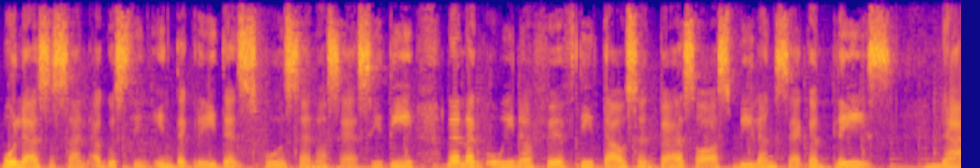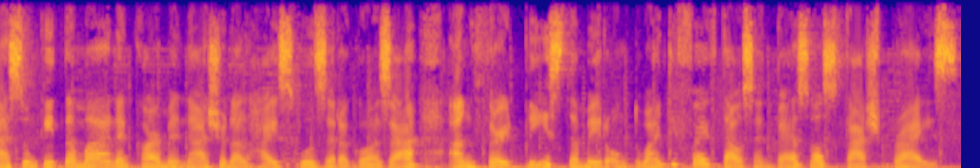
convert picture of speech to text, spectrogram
mula sa San Agustin Integrated School San Jose City na nag-uwi ng 50,000 pesos bilang second place. Nasungkit naman ng Carmen National High School Zaragoza ang third place na mayroong 25,000 pesos cash prize.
